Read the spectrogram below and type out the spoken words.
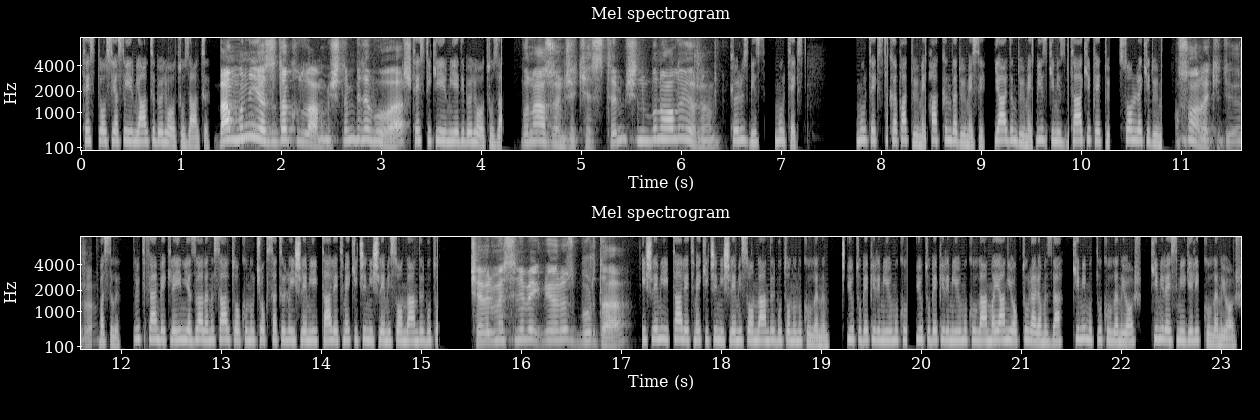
test dosyası 26 bölü 36. Ben bunu yazıda kullanmıştım. Bir de bu var. Test 2 27 bölü 36. Bunu az önce kestim. Şimdi bunu alıyorum. Körüz biz. Multext. Multext kapat düğme. Hakkında düğmesi. Yardım düğmesi. Biz kimiz? Takip et. Sonraki düğme. Sonraki diyorum. Basılı. Lütfen bekleyin yazı alanı salt okunu çok satırlı işlemi iptal etmek için işlemi sonlandır buton. Çevirmesini bekliyoruz. Burada İşlemi iptal etmek için işlemi sonlandır butonunu kullanın. YouTube Premium'u YouTube Premium'u kullanmayan yoktur aramızda. Kimi mutlu kullanıyor, kimi resmi gelik kullanıyor.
